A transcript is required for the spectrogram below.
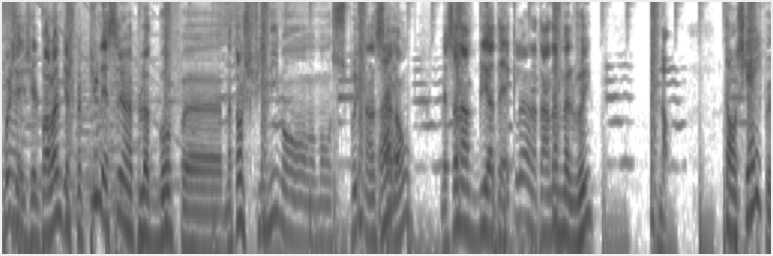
Moi, j'ai le problème que je peux plus laisser un plat de bouffe. Euh, mettons, je finis mon, mon souper dans le salon, mets ça dans la bibliothèque, là, en attendant de me lever. Non. Ton chien? Je peux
